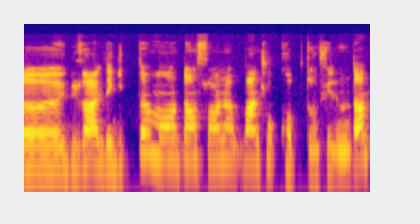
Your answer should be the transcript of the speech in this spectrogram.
e, güzel de gitti ama oradan sonra ben çok koptum filmden.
